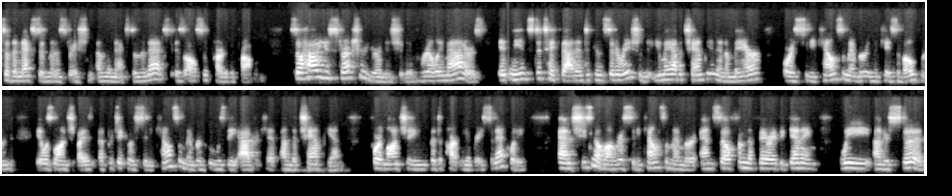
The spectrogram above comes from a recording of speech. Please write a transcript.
to the next administration and the next and the next is also part of the problem. So, how you structure your initiative really matters. It needs to take that into consideration that you may have a champion and a mayor or a city council member in the case of Oakland it was launched by a particular city council member who was the advocate and the champion for launching the Department of Race and Equity. And she's no longer a city council member. And so from the very beginning, we understood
